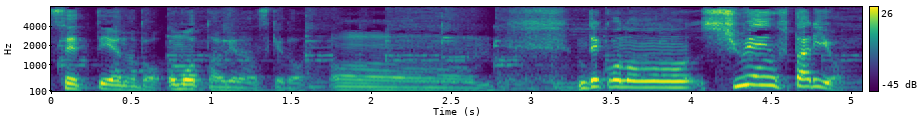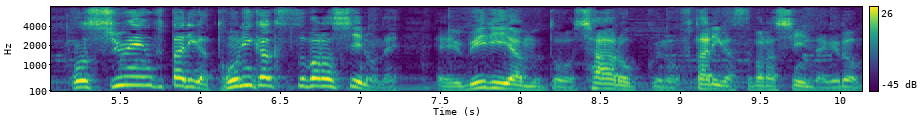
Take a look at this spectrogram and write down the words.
設定やなと思ったわけなんですけど。うん。で、この主演二人よ。この主演二人がとにかく素晴らしいのね。えー、ウィリアムとシャーロックの二人が素晴らしいんだけど、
